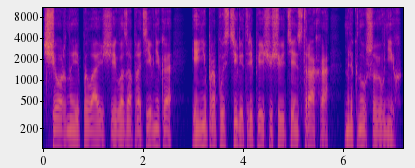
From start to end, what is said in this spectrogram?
черные пылающие глаза противника и не пропустили трепещущую тень страха, мелькнувшую в них.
